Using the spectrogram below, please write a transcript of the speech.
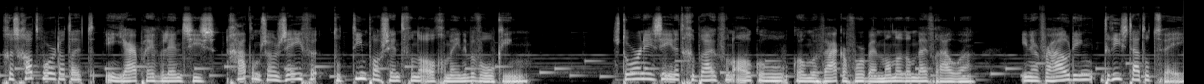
Geschat wordt dat het in jaarprevalenties gaat om zo'n 7 tot 10 procent van de algemene bevolking. Stoornissen in het gebruik van alcohol komen vaker voor bij mannen dan bij vrouwen. In een verhouding 3 staat tot 2.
